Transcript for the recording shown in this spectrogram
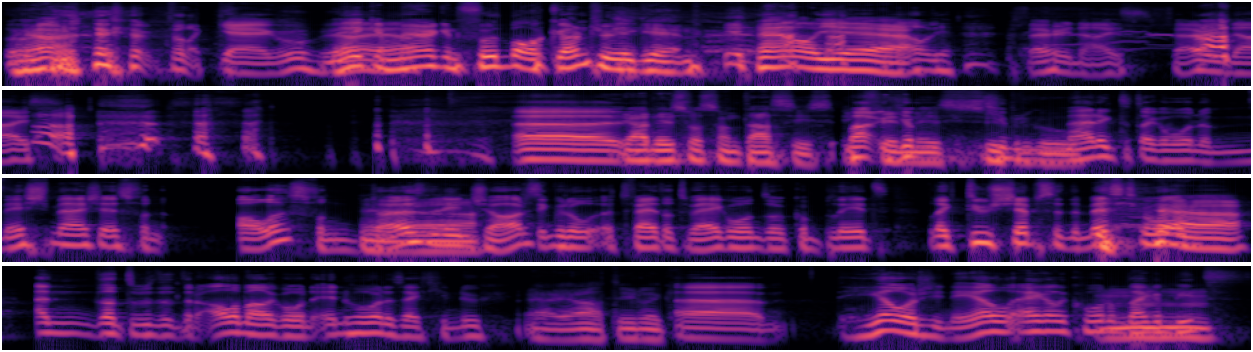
Ja. ik vind dat keigoed. Ja, Make ja. American football country again. Hell yeah. Hell yeah. Very nice. Very nice. Eh, Ja, dit was fantastisch. Ik vind je, deze je supergoed. merkt dat dat gewoon een mishmash is van alles, van Ja. duizenden in genres. Ik bedoel, het feit dat wij gewoon zo compleet, like two ships in the mist gewoon, Ja, en dat we het er allemaal gewoon in horen, is echt genoeg. ja, ja, tuurlijk. Eh, heel origineel eigenlijk gewoon op dat Mhm. gebied.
